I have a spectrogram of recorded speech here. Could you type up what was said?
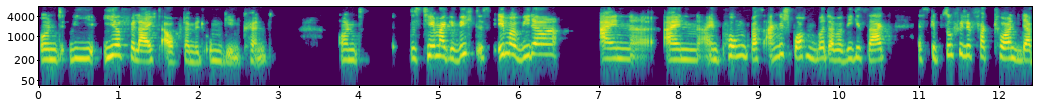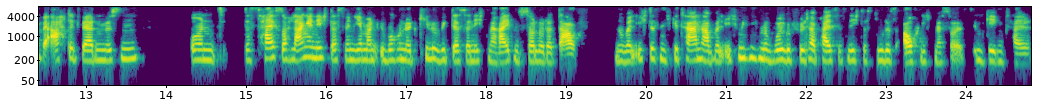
und wie ihr vielleicht auch damit umgehen könnt. Und das Thema Gewicht ist immer wieder ein, ein, ein Punkt, was angesprochen wird. Aber wie gesagt, es gibt so viele Faktoren, die da beachtet werden müssen. Und das heißt doch lange nicht, dass wenn jemand über 100 Kilo wiegt, dass er nicht mehr reiten soll oder darf. Nur weil ich das nicht getan habe, weil ich mich nicht mehr wohlgefühlt habe, heißt es das nicht, dass du das auch nicht mehr sollst. Im Gegenteil.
